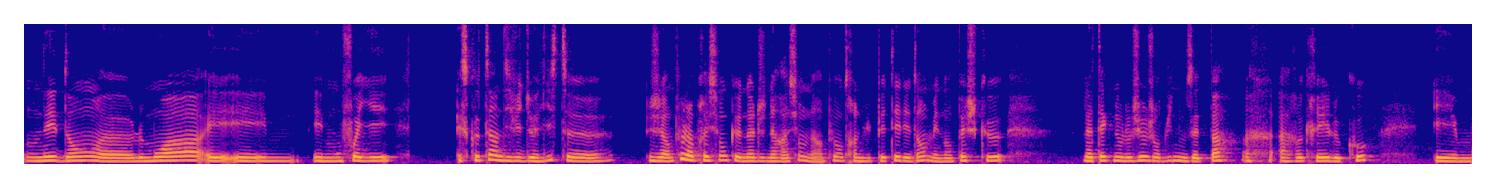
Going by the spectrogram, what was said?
On est dans euh, le moi et, mon foyer. Et ce côté individualiste, euh, j'ai un peu l'impression que notre génération, on est un peu en train de lui péter les dents, mais n'empêche que la technologie aujourd'hui ne nous aide pas à recréer le co. Et euh,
